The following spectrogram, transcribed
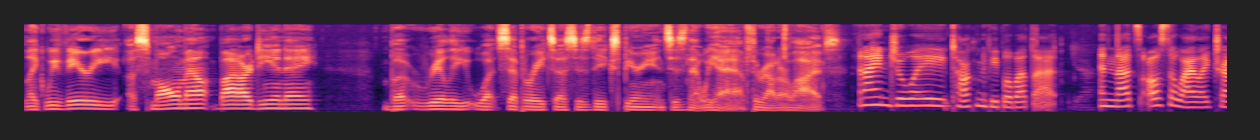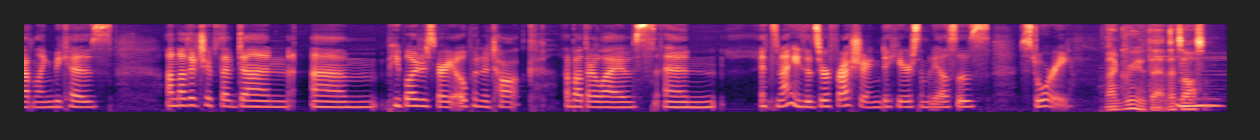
like we vary a small amount by our DNA, but really what separates us is the experiences that we have throughout our lives. And I enjoy talking to people about that. Yeah. And that's also why I like traveling because on other trips I've done, um, people are just very open to talk about their lives. And it's nice. It's refreshing to hear somebody else's story. I agree with that. That's awesome.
